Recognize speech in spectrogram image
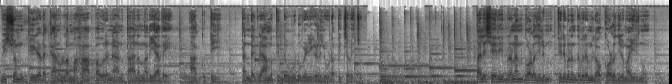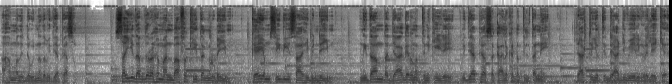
വിശ്വം കീഴടക്കാനുള്ള മഹാപൗരനാണ് താനെന്നറിയാതെ ആ കുട്ടി തന്റെ ഗ്രാമത്തിന്റെ ഊടുവഴികളിലൂടെ പിച്ചവെച്ചു തലശ്ശേരി ബ്രണൻ കോളേജിലും തിരുവനന്തപുരം ലോ കോളേജിലുമായിരുന്നു അഹമ്മദിന്റെ ഉന്നത വിദ്യാഭ്യാസം. സയ്യിദ് അബ്ദുറഹ്മാൻ ബാഫക്കി തങ്ങളുടെയും കെ എം സീതി സാഹിബിന്റെയും നിതാന്ത ജാഗരണത്തിന് കീഴെ വിദ്യാഭ്യാസ കാലഘട്ടത്തിൽ തന്നെ രാഷ്ട്രീയത്തിന്റെ അടിവേരുകളിലേക്ക്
